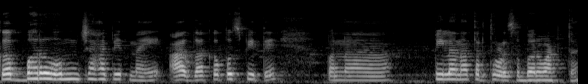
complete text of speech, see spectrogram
कप भरून चहा पित नाही अर्धा कपच पिते. पण पिला ना तर थोडंसं बरं वाटतं.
